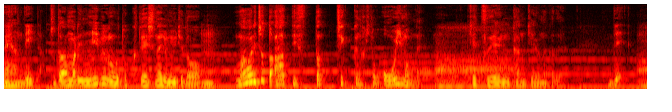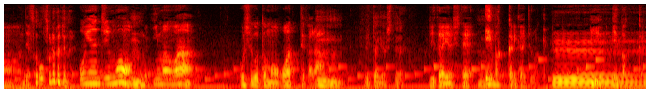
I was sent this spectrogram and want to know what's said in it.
悩んでいた、とちょっとあんまり身分を特定しないように言うけど、うん、周りちょっとアーティストチックな人多いもんね。血縁関係の中で。ででそおそれだけね親父も、うん。今はお仕事も終わってからうんうん。リタイアして。へリタイアして、うん。絵ばっかり描いてるわけ。え絵ばっかり。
